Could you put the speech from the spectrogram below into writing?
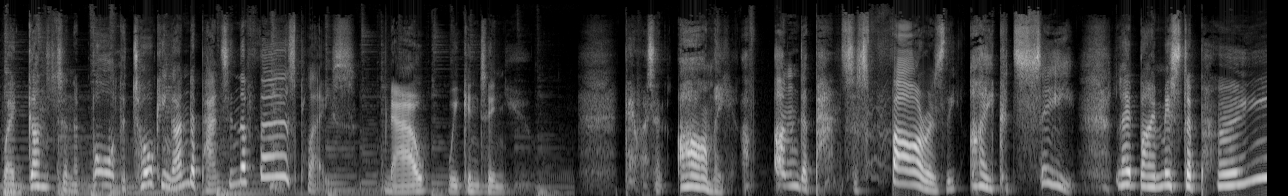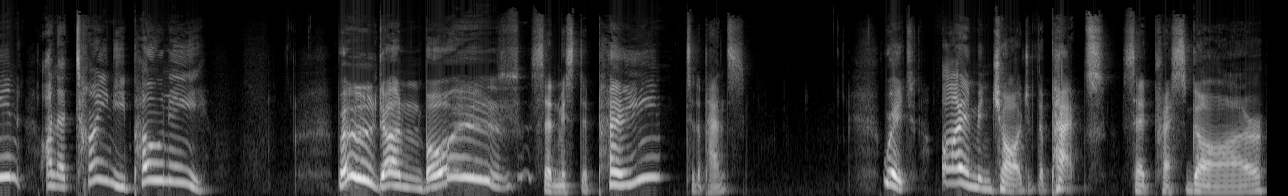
where Gunston had bought the talking underpants in the first place. Now we continue. There was an army of underpants as far as the eye could see, led by Mr. Payne on a tiny pony. Well done, boys, said Mr. Payne to the pants. Wait, I'm in charge of the pants, said Presgar,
